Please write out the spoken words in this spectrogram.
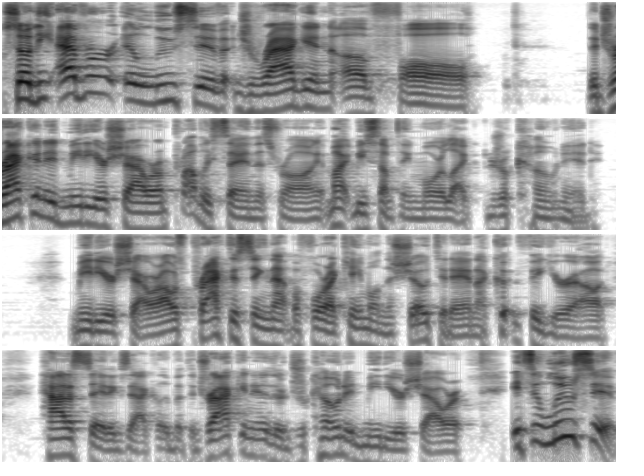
so, the ever elusive dragon of fall, the Draconid meteor shower, I'm probably saying this wrong. It might be something more like Draconid meteor shower. I was practicing that before I came on the show today, and I couldn't figure out how to say it exactly. But the Draconid, the Draconid meteor shower, it's elusive.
